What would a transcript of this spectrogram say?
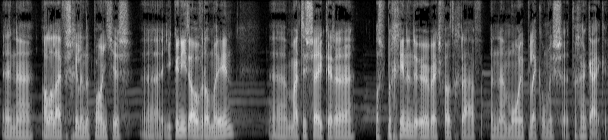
En allerlei verschillende pandjes. je kunt niet overal maar in. maar het is zeker als beginnende urbex-fotograaf een mooie plek om eens te gaan kijken.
